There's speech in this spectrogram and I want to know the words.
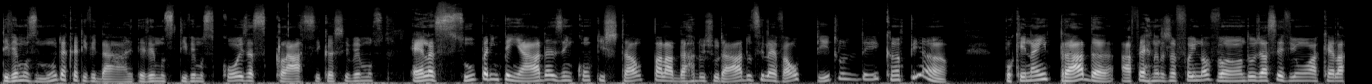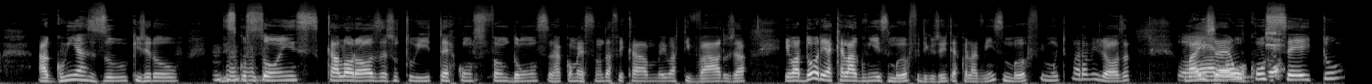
tivemos muita criatividade, tivemos, tivemos coisas clássicas, tivemos elas super empenhadas em conquistar o paladar dos jurados e levar o título de campeã. Porque na entrada a Fernanda já foi inovando, já serviu aquela aguinha azul que gerou discussões calorosas no Twitter com os fandoms já começando a ficar meio ativados já. Eu adorei aquela aguinha Smurf, digo, gente, aquela aguinha Smurf muito maravilhosa, mas é um conceito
